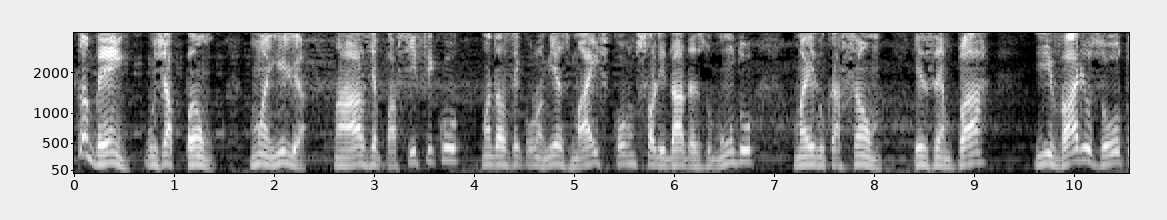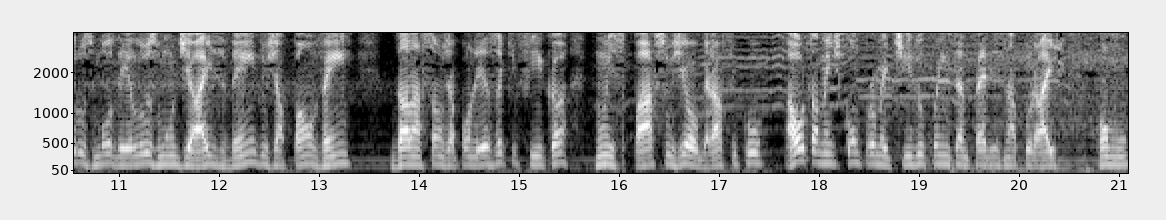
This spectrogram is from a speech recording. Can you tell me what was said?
Também o Japão, uma ilha na Ásia Pacífico, uma das economias mais consolidadas do mundo, uma educação exemplar e vários outros modelos mundiais vêm do Japão, vêm da nação japonesa que fica num espaço geográfico altamente comprometido com intempéries naturais como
